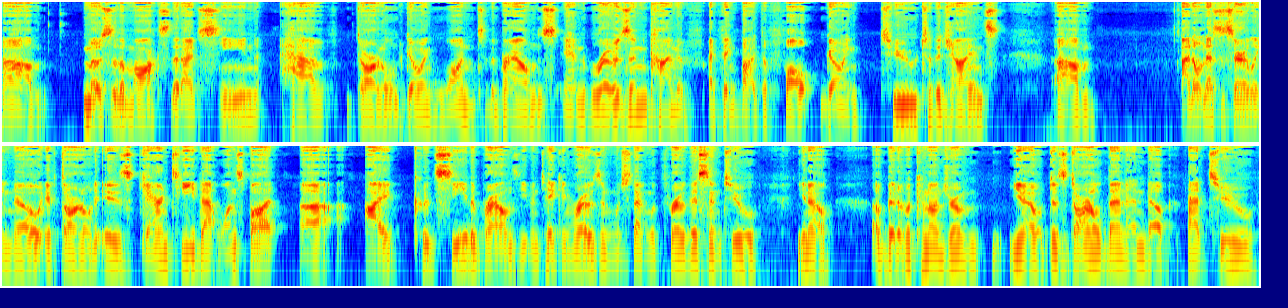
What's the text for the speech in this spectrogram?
Um, most of the mocks that I've seen have Darnold going one to the Browns and Rosen kind of I think by default going two to the Giants. Um, I don't necessarily know if Darnold is guaranteed that one spot. Uh, I could see the Browns even taking Rosen, which then would throw this into, you know, a bit of a conundrum. You know, does Darnold then end up at two?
